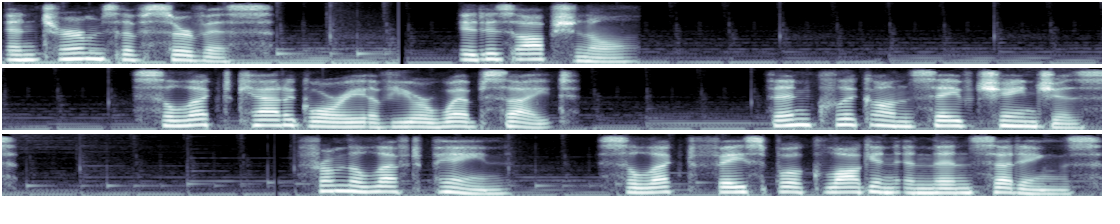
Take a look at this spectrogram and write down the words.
And terms of service. It is optional. Select category of your website. Then click on Save Changes. From the left pane, select Facebook login and then settings.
